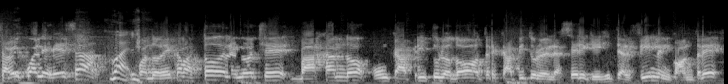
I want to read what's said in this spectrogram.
¿Sabes cuál es esa? ¿Cuál? Cuando dejabas toda la noche bajando un capítulo, dos o tres capítulos de la serie que dijiste al fin, la encontré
